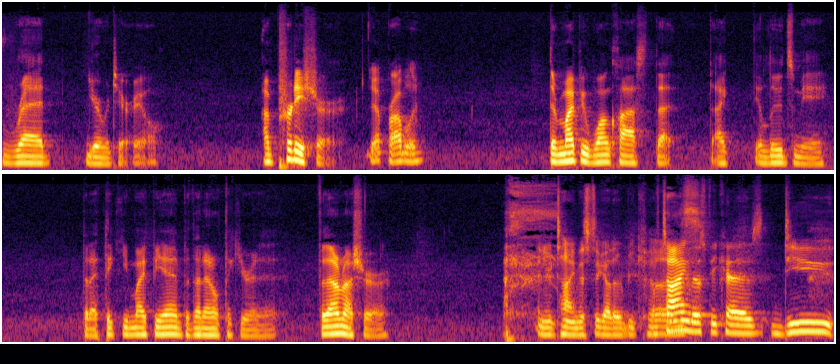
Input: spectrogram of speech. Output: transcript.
read your material. I'm pretty sure Yeah, probably. there might be one class that I eludes me that I think you might be in, but then I don't think you're in it. But then I'm not sure. And you're tying this together because I'm tying this because do you,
